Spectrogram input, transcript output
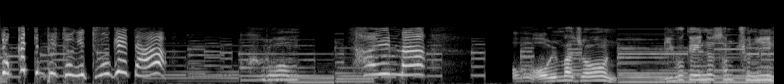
똑같은 필통이 두 개다. 그럼, 설마 어, 얼마 전 미국에 있는 삼촌이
